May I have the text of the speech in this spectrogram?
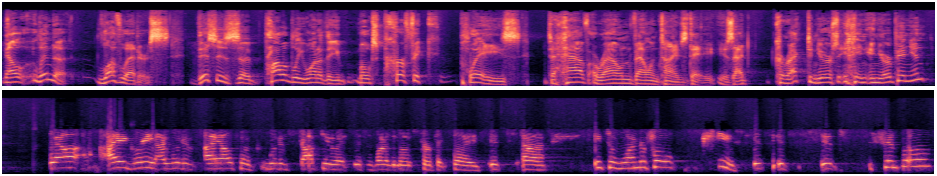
Now, Linda, Love Letters. This is uh, probably one of the most perfect plays to have around Valentine's Day. Is that correct in your in, in your opinion? Well, I agree. I would have. I also would have stopped you at this is one of the most perfect plays. It's uh, it's a wonderful piece. It's it's it's simple,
